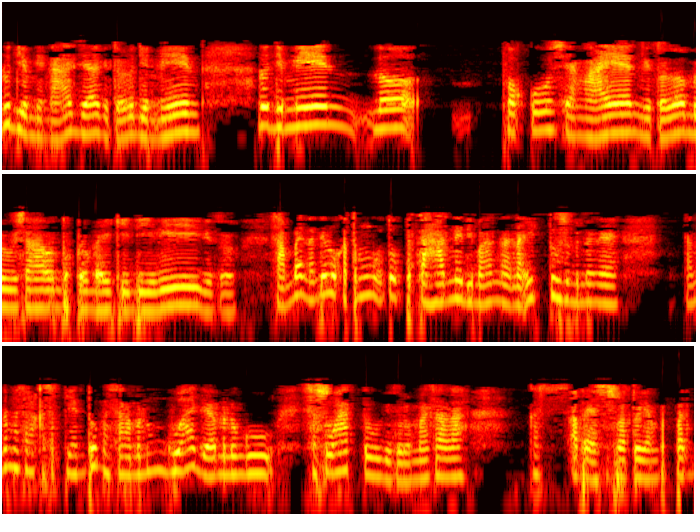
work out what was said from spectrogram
lu diemin aja gitu lu diemin lu diemin lo fokus yang lain gitu lo berusaha untuk perbaiki diri gitu. Sampai nanti lo ketemu tuh pecahannya di mana. Nah itu sebenarnya. Karena masalah kesepian tuh masalah menunggu aja menunggu sesuatu gitu loh. Masalah kes, apa ya sesuatu yang tepat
